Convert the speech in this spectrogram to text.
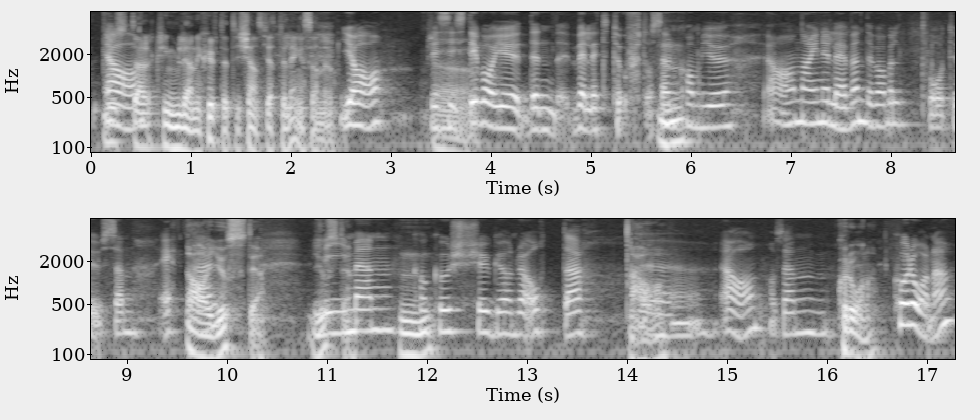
Just Ja. där kring millennieskiftet, det känns jättelänge sedan nu. Ja, precis. Eh. Det var ju den, väldigt tufft. Och sen Mm. kom ju ja, 9-11, det var väl 2001 Ja, där. just det. Just. Lehman, Mm. konkurs 2008. Ja. Eh, ja, och sen Corona. Corona.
